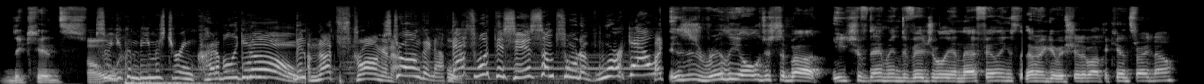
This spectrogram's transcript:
The kids? Oh? So you can be Mr. Incredible again? No! Then I'm not strong enough. strong enough. That's what this is? Some sort of workout? Is this really all just about each of them individually and their feelings? They don't give a shit about the kids right now?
